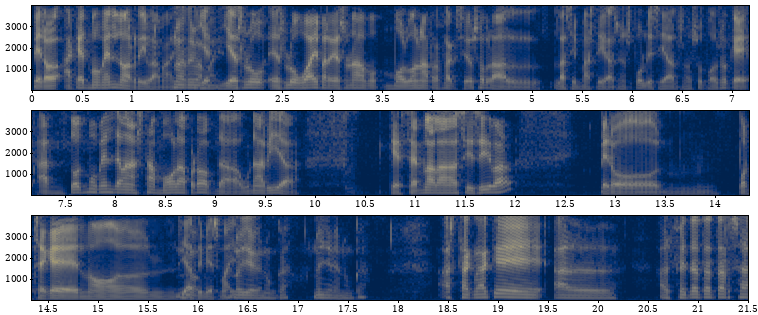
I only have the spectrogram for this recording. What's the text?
però aquest moment no arriba mai. No arriba I, mai. I és lo, és lo guai perquè és una mo- molt bona reflexió sobre el, les investigacions policials. No? Suposo que en tot moment deuen estar molt a prop d'una via que sembla la decisiva, però pot ser que no hi arribés mai. No llegue nunca, no llegue nunca. Està clar que el, el fet de tratar-se...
